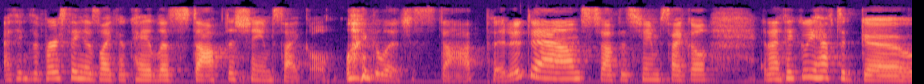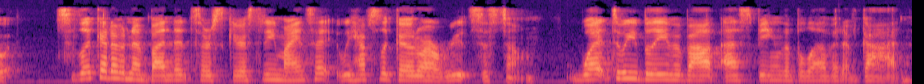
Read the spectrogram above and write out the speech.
I think the first thing is like, okay, let's stop the shame cycle. Like, let's just stop, put it down, stop the shame cycle. And I think we have to go to look at an abundance or scarcity mindset, we have to go to our root system. What do we believe about us being the beloved of God?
